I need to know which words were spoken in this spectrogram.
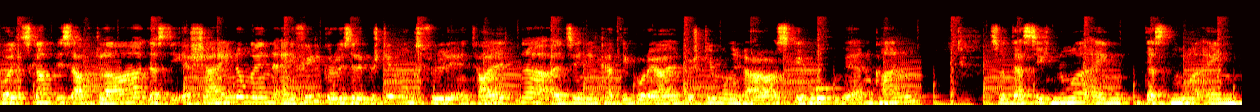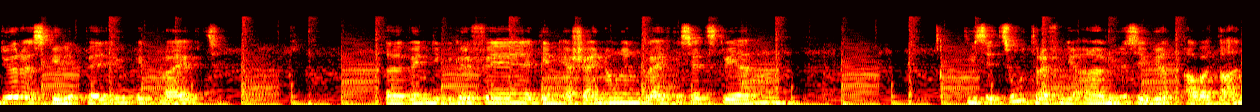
Holzkamp ist auch klar, dass die Erscheinungen eine viel größere Bestimmungsfülle enthalten, als in den kategorialen Bestimmungen herausgehoben werden kann, sodass sich nur ein, dass nur ein dürres Gerippe übrig bleibt, wenn die Begriffe den Erscheinungen gleichgesetzt werden. Diese zutreffende Analyse wird aber dann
